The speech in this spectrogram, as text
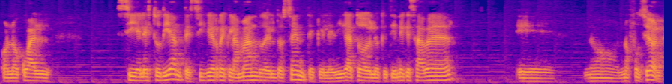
Con lo cual, si el estudiante sigue reclamando del docente que le diga todo lo que tiene que saber, eh, no, no, funciona.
